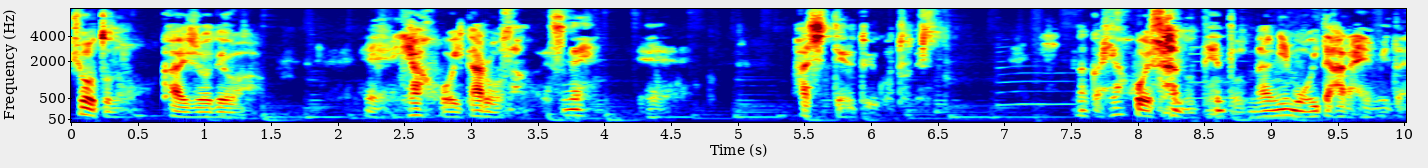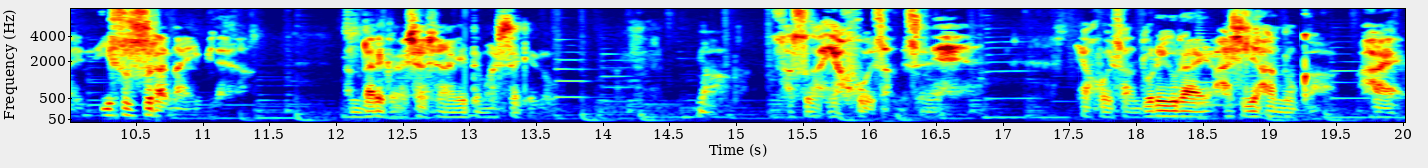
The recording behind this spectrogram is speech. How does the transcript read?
京都の会場では、えー、百歩井太郎さんがですね、えー走ってるということで、なんか百歩井さんのテント何も置いてはらへんみたいで、椅子すらないみたいな、誰かが写真上げてましたけど、まあ、さすが百歩井さんですね。百歩井さんどれぐらい走りはんのか、はい、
